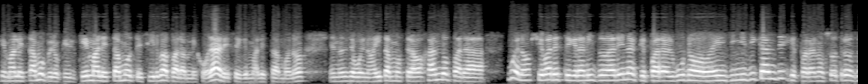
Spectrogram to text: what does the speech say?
qué mal estamos, pero que el qué mal estamos te sirva para mejorar ese qué mal estamos, ¿no? Entonces, bueno, ahí estamos trabajando para, bueno, llevar este granito de arena que para algunos es insignificante y que para nosotros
